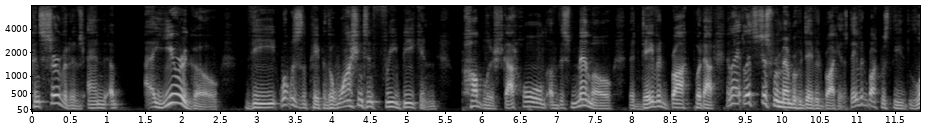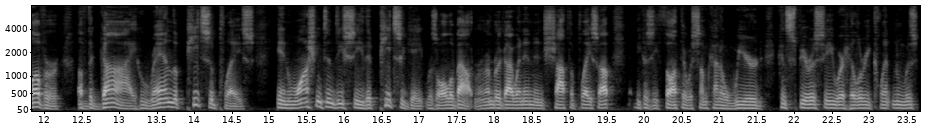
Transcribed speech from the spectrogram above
conservatives. And a, a year ago, the what was the paper? The Washington Free Beacon published, got hold of this memo that David Brock put out. And let, us just remember who David Brock is. David Brock was the lover of the guy who ran the pizza place in Washington, D.C., that Pizzagate was all about. Remember, the guy went in and shot the place up because he thought there was some kind of weird conspiracy where Hillary Clinton was.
